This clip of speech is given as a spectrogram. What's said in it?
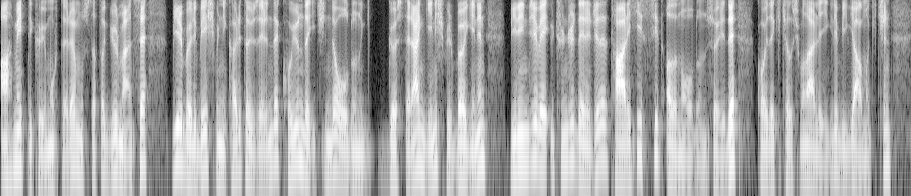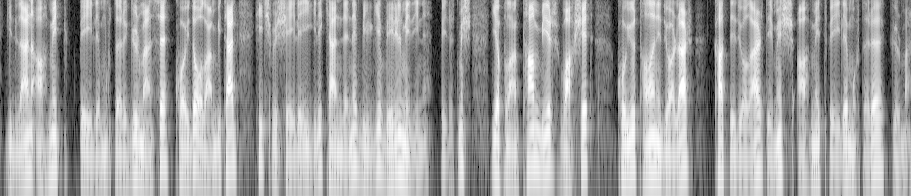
Ahmetli Köyü muhtarı Mustafa Gürmen ise 1 bölü 5 binlik harita üzerinde koyun da içinde olduğunu gösteren geniş bir bölgenin birinci ve üçüncü derecede tarihi sit alanı olduğunu söyledi. Koydaki çalışmalarla ilgili bilgi almak için gidilen Ahmet Bey ile muhtarı Gürmen ise koyda olan biten hiçbir şeyle ilgili kendilerine bilgi verilmediğini belirtmiş. Yapılan tam bir vahşet koyu talan ediyorlar, katlediyorlar demiş Ahmet Bey ile muhtarı Gürmen.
